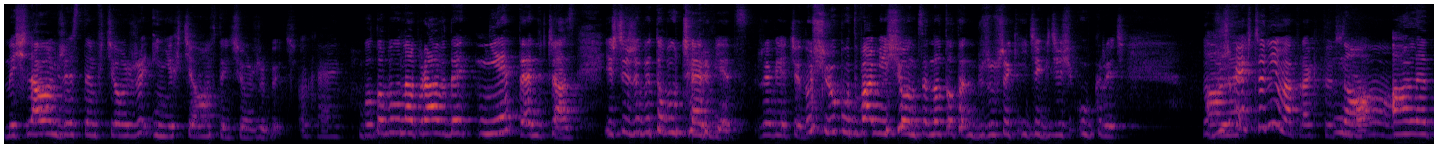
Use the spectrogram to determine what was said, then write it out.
myślałam, że jestem w ciąży i nie chciałam w tej ciąży być. Okej. Bo to był naprawdę nie ten czas. Jeszcze żeby to był czerwiec, że wiecie, do ślubu dwa miesiące, no to ten brzuszek idzie gdzieś ukryć. No Ale- brzuszka jeszcze nie ma praktycznie. No, ale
